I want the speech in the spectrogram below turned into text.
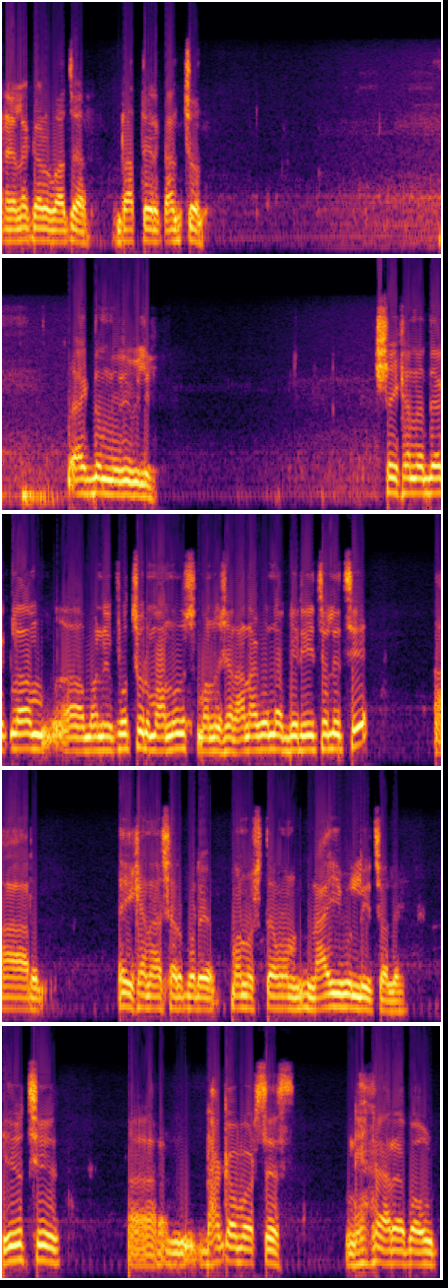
আমার এলাকার বাজার, রাতের কাঞ্চন। একদম নিরিবিলি। সেখানে দেখলাম মানে প্রচুর মানুষ, মানুষের আনাগোনা বেরিয়ে চলেছে। আর এইখানে আসার পরে মানুষ তেমন নাই বললেই চলে। এই হচ্ছে Dhaka versus near about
